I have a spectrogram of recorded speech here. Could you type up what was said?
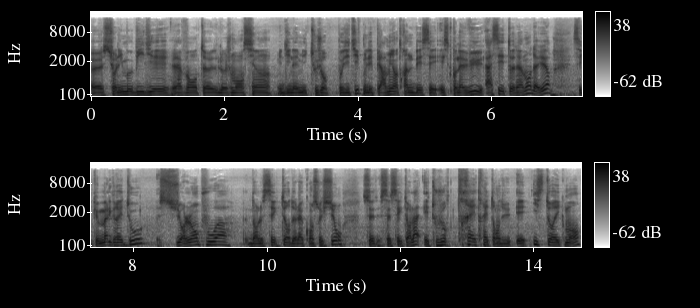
euh, sur l'immobilier, la vente de logements anciens, une dynamique toujours positive, mais les permis en train de baisser. Et ce qu'on a vu assez étonnamment d'ailleurs, c'est que malgré tout, sur l'emploi dans le secteur de la construction, ce, ce secteur-là est toujours très très tendu. Et historiquement,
